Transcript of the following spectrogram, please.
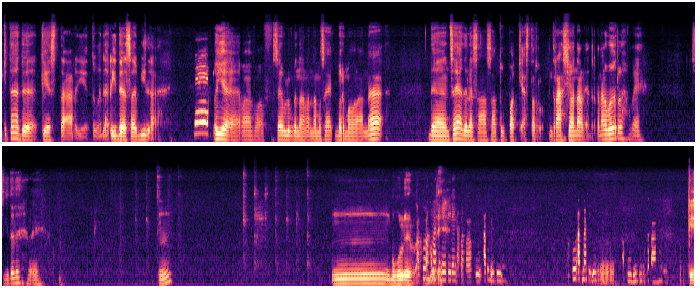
kita ada guest star yaitu ada Rida Sabila. Oh iya, maaf maaf, saya belum kenalan. Nama saya Akbar Maulana dan saya adalah salah satu podcaster internasional ya, terkenal banget lah pokoknya. Segitu deh, pokoknya. Hmm? Hmm, boleh lah, aku aku masih boleh. nggak apa-apa. Aku aku berdua aku aku masih aku berdua ke kamu Oke.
